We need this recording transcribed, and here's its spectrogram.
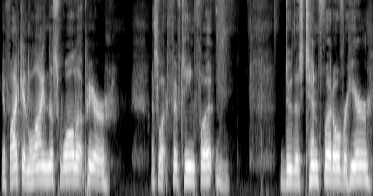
If I can line this wall up here, that's what 15 foot. Do this 10 foot over here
